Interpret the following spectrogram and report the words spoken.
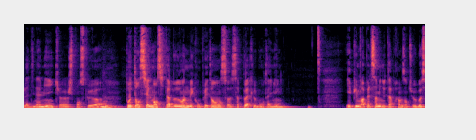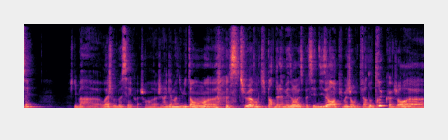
la dynamique. je pense que potentiellement, si tu as besoin de mes compétences, ça peut être le bon timing. Et puis il me rappelle cinq minutes après en me disant tu veux bosser? Je dis bah ouais je veux bosser quoi. Genre j'ai un gamin de 8 ans euh, si tu veux avant qu'il parte de la maison il va se passer 10 ans et puis moi j'ai envie de faire d'autres trucs quoi genre euh,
